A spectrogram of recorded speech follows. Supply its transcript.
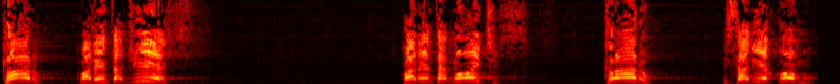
Claro, 40 dias. 40 noites. Claro, estaria como?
